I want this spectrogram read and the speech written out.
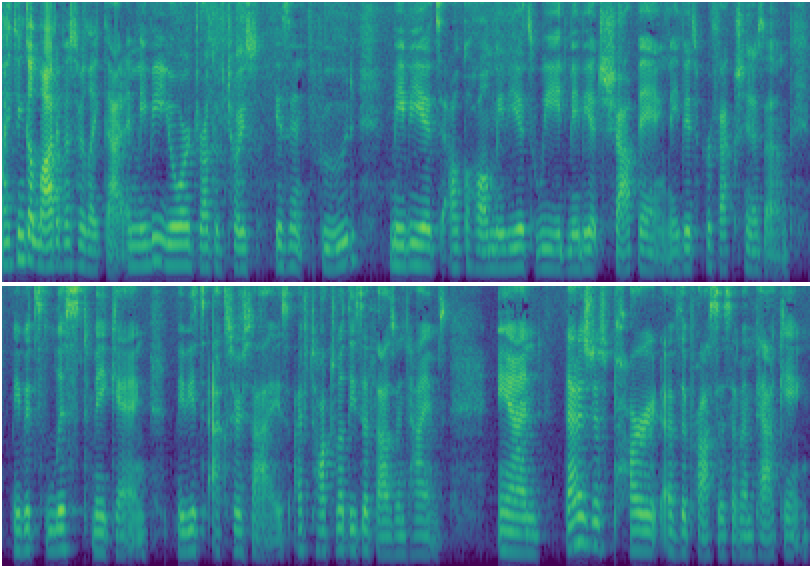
I think a lot of us are like that. And maybe your drug of choice isn't food. Maybe it's alcohol. Maybe it's weed. Maybe it's shopping. Maybe it's perfectionism. Maybe it's list making. Maybe it's exercise. I've talked about these a thousand times. And that is just part of the process of unpacking.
